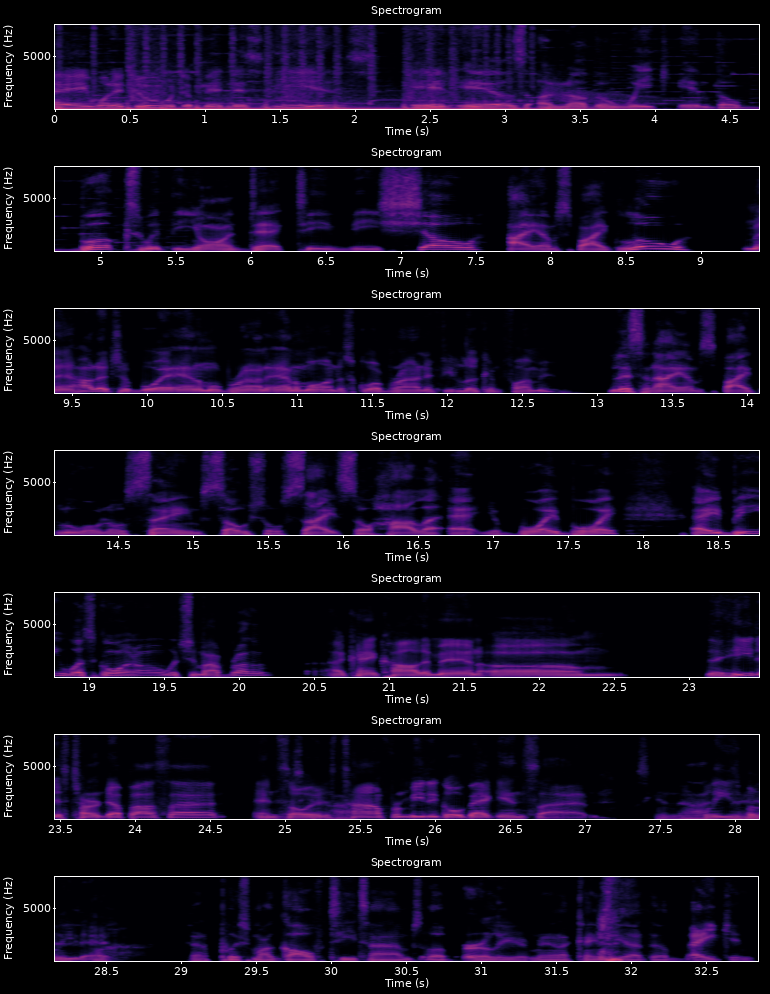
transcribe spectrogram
Hey, what it do with the business is? It is another week in the books with the On Deck TV show. I am Spike Lou. Man, holla at your boy Animal Brown, Animal underscore Brown if you're looking for me. Listen, I am Spike Lou on those same social sites, so holla at your boy, boy. AB, what's going on with you, my brother? I can't call it, man. Um, the heat is turned up outside, and so it's time for me to go back inside. Hot, Please man. believe that. Gotta push my golf tee times up earlier, man. I can't be out there baking.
